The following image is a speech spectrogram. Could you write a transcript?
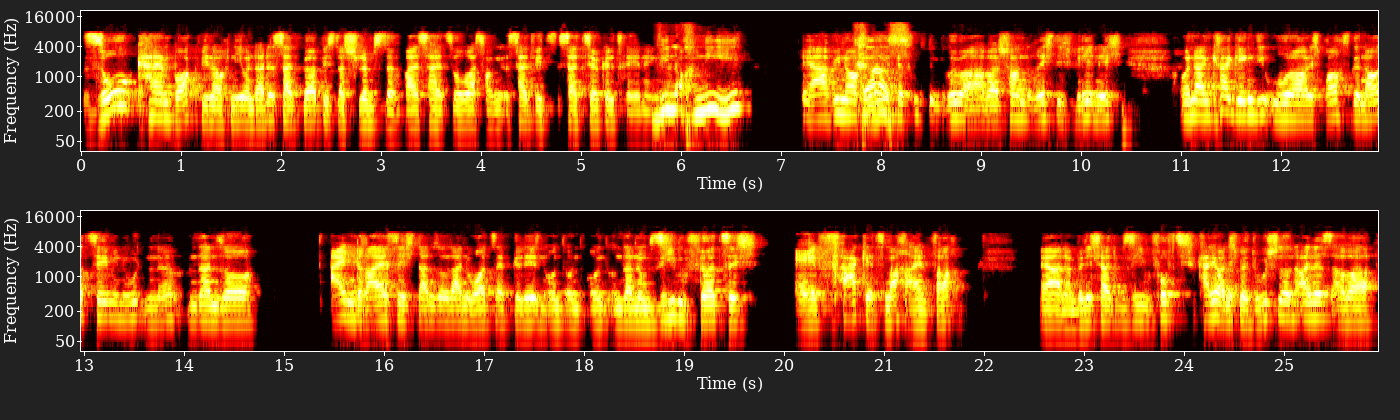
so keinen Bock wie noch nie und dann ist halt Burpees das Schlimmste, weil es halt sowas von, ist halt wie, ist halt Zirkeltraining. Wie noch nie? Ja, wie noch nie, Krass. ist jetzt ein bisschen drüber, aber schon richtig wenig. Und dann klar gegen die Uhr, ich brauche genau zehn Minuten, ne? Und dann so 31, dann so dein WhatsApp gelesen und, und, und, und dann um 47, ey, fuck, jetzt mach einfach. Ja, dann bin ich halt um 57, kann ich auch nicht mehr duschen und alles, aber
